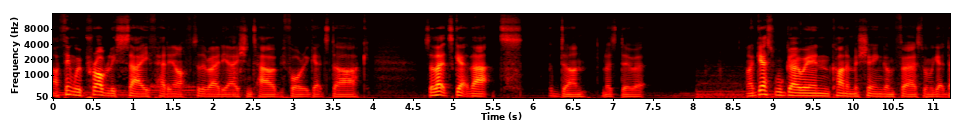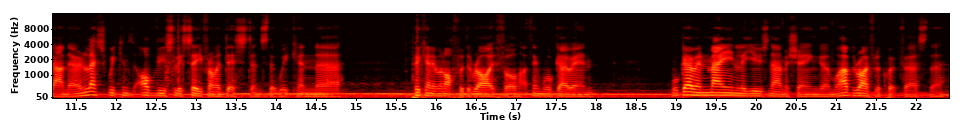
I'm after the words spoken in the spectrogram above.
I think we're probably safe heading off to the radiation tower before it gets dark. So let's get that done. Let's do it. And I guess we'll go in kind of machine gun first when we get down there. Unless we can obviously see from a distance that we can uh, pick anyone off with the rifle. I think we'll go in. We'll go in mainly using our machine gun. We'll have the rifle equipped first there.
